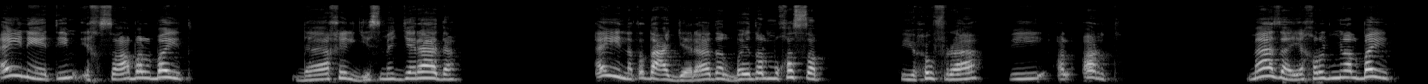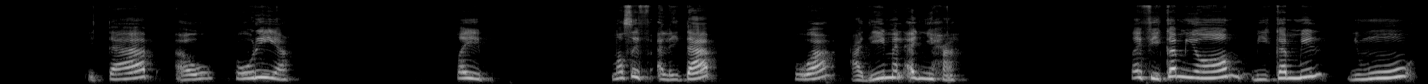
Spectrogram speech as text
أين يتم إخصاب البيض؟ داخل جسم الجرادة. أين تضع الجرادة البيض المخصب؟ في حفرة في الأرض. ماذا يخرج من البيض؟ التاب أو حورية. طيب نصف العتاب هو عديم الأجنحة. طيب في كم يوم بيكمل نمو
